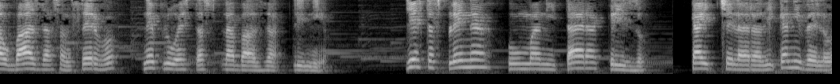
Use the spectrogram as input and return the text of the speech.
aŭ baza sanservo ne plu estas la baza linio. Ĝi estas plena humanitara krizo, kaj ĉe la radika nivelo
